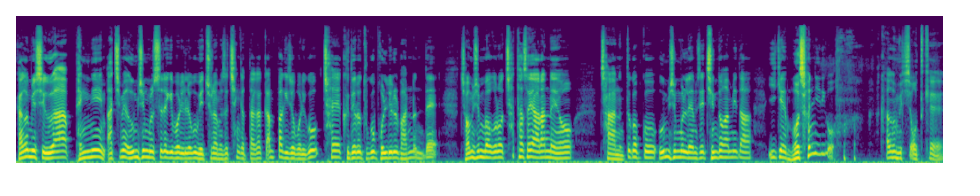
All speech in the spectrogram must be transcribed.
강은미 씨, 으아, 백님, 아침에 음식물 쓰레기 버리려고 외출하면서 챙겼다가 깜빡 잊어버리고 차에 그대로 두고 볼일을 봤는데 점심 먹으러 차 타서야 알았네요. 차 안은 뜨겁고 음식물 냄새 진동합니다. 이게 무슨 일이고. 강은미 씨, 어떡해.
